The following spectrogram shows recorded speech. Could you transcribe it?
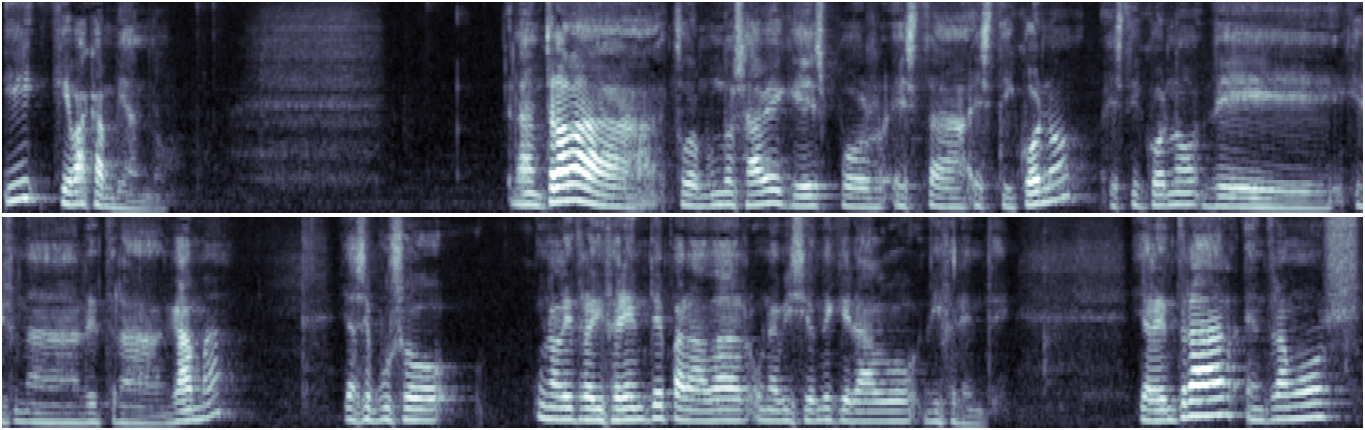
y que va cambiando. La entrada, todo el mundo sabe que es por este icono, este icono de, que es una letra gamma, ya se puso una letra diferente para dar una visión de que era algo diferente. Y al entrar, entramos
